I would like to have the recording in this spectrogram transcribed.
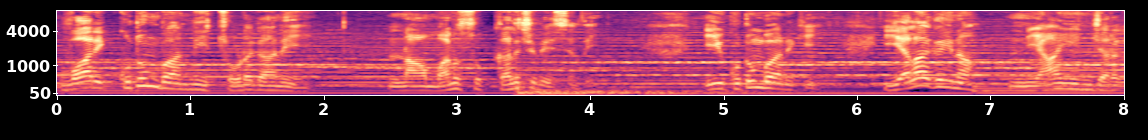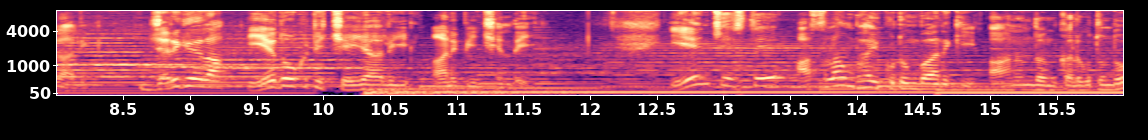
వారి కుటుంబాన్ని చూడగానే నా మనసు కలిచివేసింది ఈ కుటుంబానికి ఎలాగైనా న్యాయం జరగాలి. జరిగేలా ఏదో ఒకటి చేయాలి అనిపించింది. ఏం చేస్తే అస్లాం భాయ్ కుటుంబానికి ఆనందం కలుగుతుందో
